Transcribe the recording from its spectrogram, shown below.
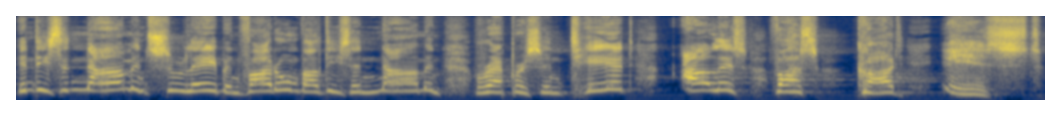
in diesen Namen zu leben. Warum? Weil dieser Namen repräsentiert alles, was Gott ist.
